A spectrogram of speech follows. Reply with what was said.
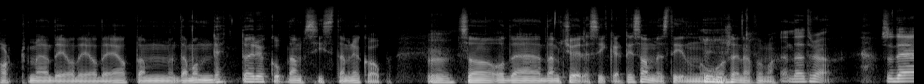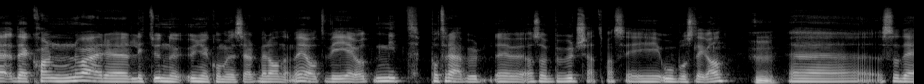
hardt med det og det og det, at de, de var nødt til å rykke opp de siste de rykka opp. Så, og det, de kjører sikkert i samme stilen nå, ser jeg for meg. Det tror jeg. Så det, det kan være litt under, underkommunisert med Ranheim, er at vi er jo midt på treet eh, altså budsjettmessig i Obos-ligaen. Mm. Eh, så det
